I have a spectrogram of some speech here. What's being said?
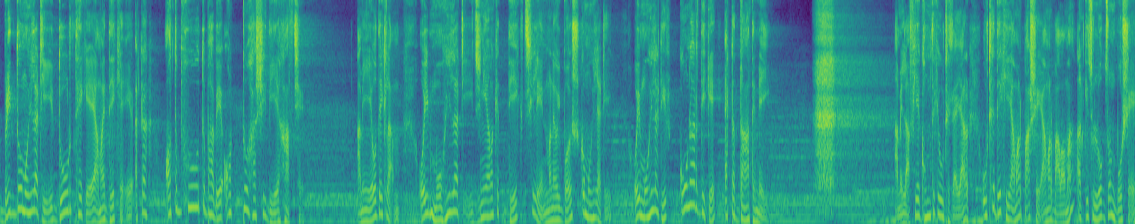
বৃদ্ধ মহিলাটি দূর থেকে আমায় দেখে একটা অদ্ভুতভাবে অট্ট হাসি দিয়ে হাসছে। আমি এও দেখলাম ওই মহিলাটি যিনি আমাকে দেখছিলেন মানে ওই বয়স্ক মহিলাটি ওই মহিলাটির কোনার দিকে একটা দাঁত নেই। আমি লাফিয়ে ঘুম থেকে উঠে যাই আর উঠে দেখি আমার পাশে আমার বাবা মা আর কিছু লোকজন বসে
